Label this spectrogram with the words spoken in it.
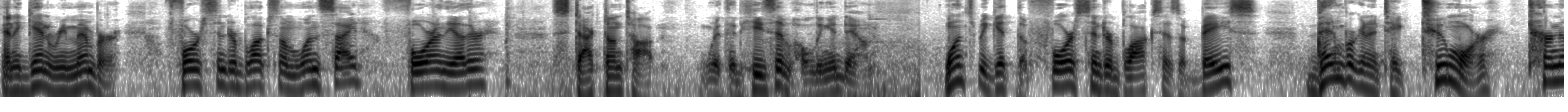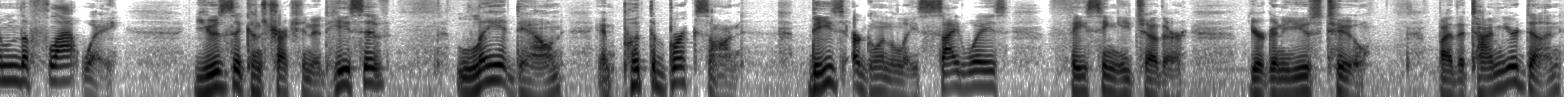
And again, remember, four cinder blocks on one side, four on the other, stacked on top with adhesive holding it down. Once we get the four cinder blocks as a base, then we're going to take two more, turn them the flat way, use the construction adhesive, lay it down, and put the bricks on. These are going to lay sideways, facing each other. You're going to use two. By the time you're done,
